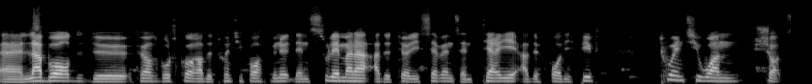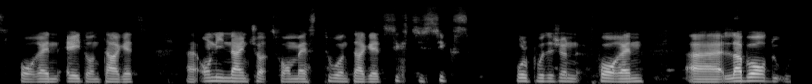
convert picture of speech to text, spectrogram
Uh, Laborde, the first goal scorer at the 24th minute, then Sulemana at the 37th, and Terrier at the 45th. 21 shots for Rennes, 8 on target. Uh, only 9 shots for Metz, 2 on target, 66 ball position for Rennes. Uh, Laborde, who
